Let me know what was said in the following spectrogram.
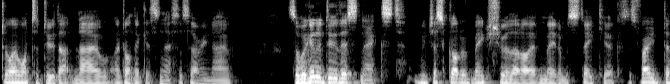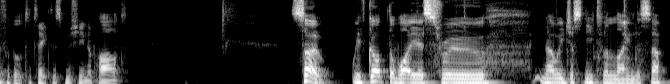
Do I want to do that now? I don't think it's necessary now. So we're going to do this next. We just got to make sure that I've made a mistake here because it's very difficult to take this machine apart. So we've got the wires through. Now we just need to align this up.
